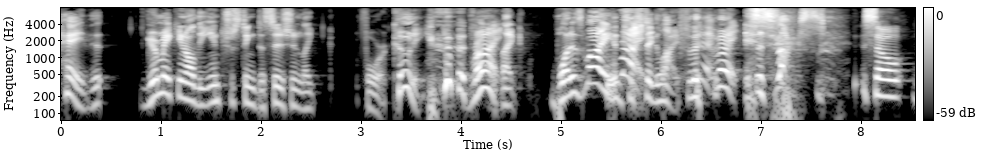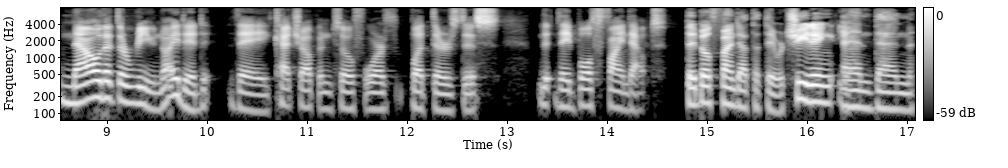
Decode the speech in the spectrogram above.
hey th- you're making all the interesting decision like for Kuni Right. like what is my interesting life right. this sucks so now that they're reunited, they catch up and so forth. But there's this, they both find out they both find out that they were cheating, and then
